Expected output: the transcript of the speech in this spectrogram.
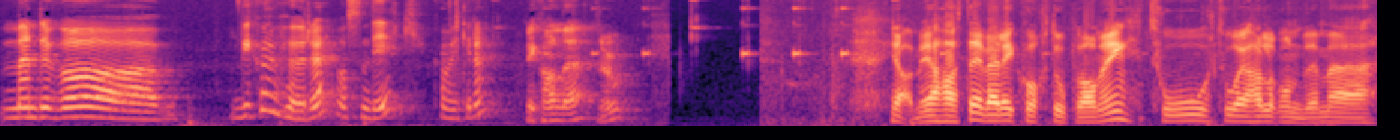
Men det var Vi kan jo høre åssen det gikk, kan vi ikke det? Vi kan det. Jo. Ja, vi har hatt en veldig kort oppvarming. To, to og en halv runde med,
